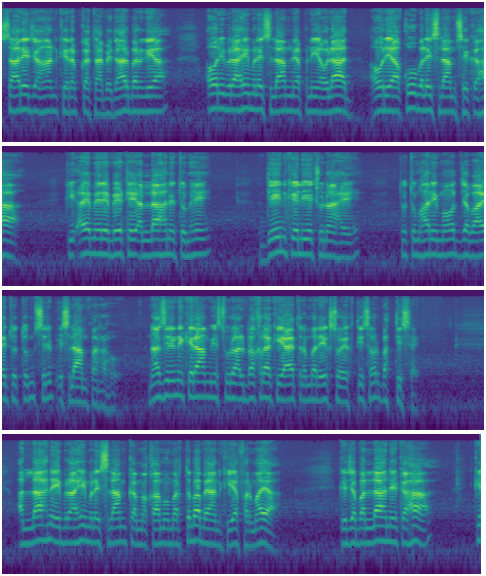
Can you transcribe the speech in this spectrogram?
सारे जहान के रब का ताबेदार बन गया और इब्राहीम अलैहिस्सलाम ने अपनी औलाद और याकूब अलैहिस्सलाम से कहा कि अय मेरे बेटे, अल्लाह ने तुम्हें दीन के लिए चुना है तो तुम्हारी मौत जब आए तो तुम सिर्फ़ इस्लाम पर रहो। नाजरीन कराम ये सूरह अल-बकरा की आयत नंबर 131 और 32 है। अल्लाह ने इब्राहीम अलैहिस्सलाम का मकाम मर्तबा बयान किया, फरमाया कि जब अल्लाह ने कहा कि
